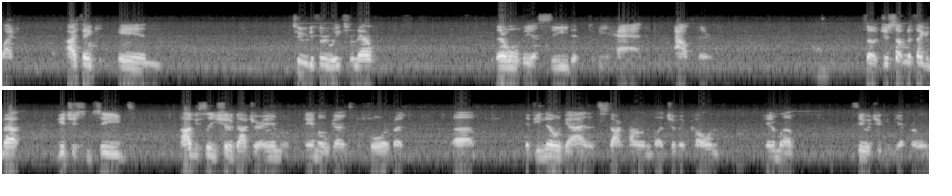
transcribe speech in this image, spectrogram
Like, I think in two to three weeks from now, there won't be a seed to be had out there. So just something to think about. Get you some seeds. Obviously, you should have got your ammo, ammo and guns before, but uh, if you know a guy that's stockpiling a bunch of it, call him, hit him up, see what you can get from him.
